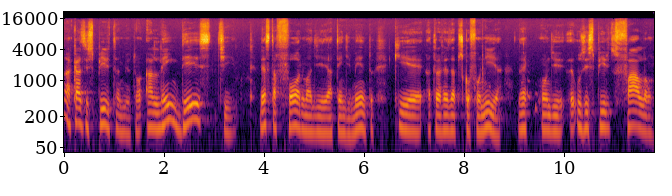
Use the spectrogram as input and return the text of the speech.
A casa espírita, Milton, além deste, desta forma de atendimento, que é através da psicofonia, né, onde os espíritos falam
